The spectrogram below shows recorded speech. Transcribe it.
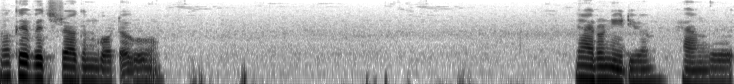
Okay, which dragon gotta go? Yeah, I don't need you. Hanger.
